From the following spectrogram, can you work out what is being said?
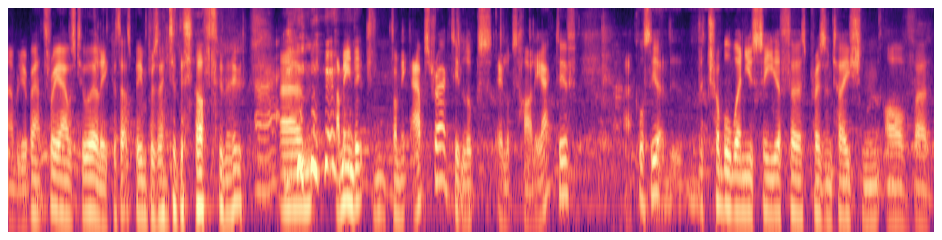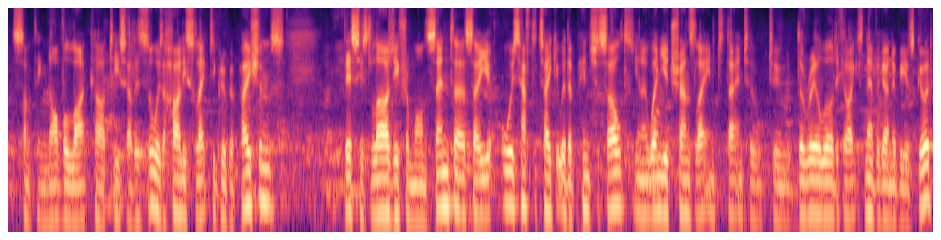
Uh, but you're about three hours too early because that's been presented this afternoon. Um, I mean, the, from, the abstract, it looks it looks highly active. Uh, of course, the, the trouble when you see a first presentation of uh, something novel like CAR T cell is it's always a highly selected group of patients. This is largely from one centre, so you always have to take it with a pinch of salt. You know, when you translate into that into to the real world, if you like, it's never going to be as good.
